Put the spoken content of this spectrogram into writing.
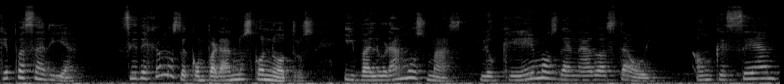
¿Qué pasaría si dejamos de compararnos con otros y valoramos más lo que hemos ganado hasta hoy, aunque sean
